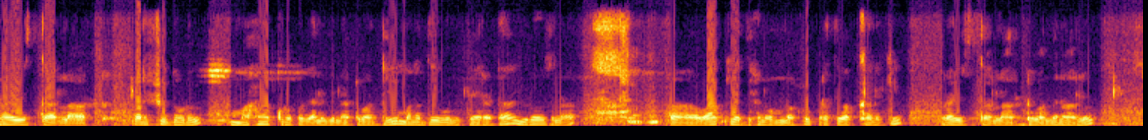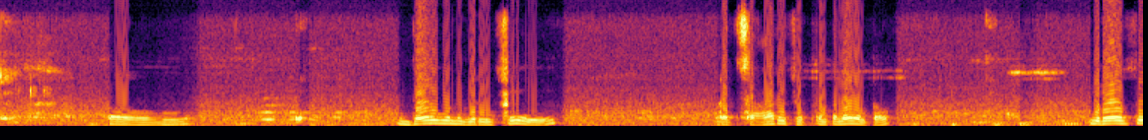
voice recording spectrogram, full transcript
ప్రైజ్ ద లాట్ పరిశుద్ధుడు మహాకృప కలిగినటువంటి మన దేవుని పేరట ఈ రోజున ఆ, వాక్య ధ్యానమునకు ప్రతి ఒక్కరికి ప్రైజ్ ద లాట్ వందనాలు దేవుని గురించి ప్రతిసారి చెప్పుకుంటూనే ఉంటాం. ఈరోజు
